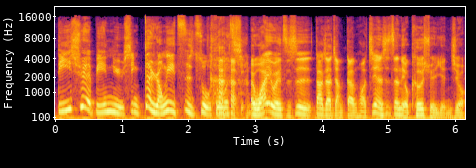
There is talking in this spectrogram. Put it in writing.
的确比女性更容易自作多情。哎，我还以为只是大家讲干话，竟然是真的有科学研究。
